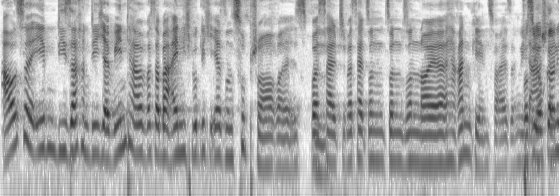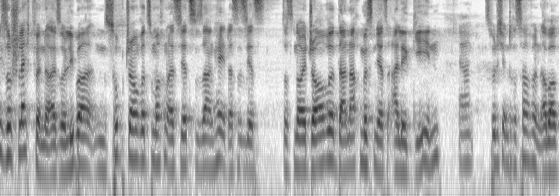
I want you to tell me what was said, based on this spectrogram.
außer eben die Sachen, die ich erwähnt habe, was aber eigentlich wirklich eher so ein Subgenre ist, was mhm. halt, was halt so, ein, so, ein, so eine neue Herangehensweise irgendwie Was ich auch gar nicht so schlecht finde. Also lieber ein Subgenre zu machen, als jetzt zu sagen, hey, das ist jetzt das neue Genre, danach müssen jetzt alle gehen. Ja. Das würde ich interessant finden. Aber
